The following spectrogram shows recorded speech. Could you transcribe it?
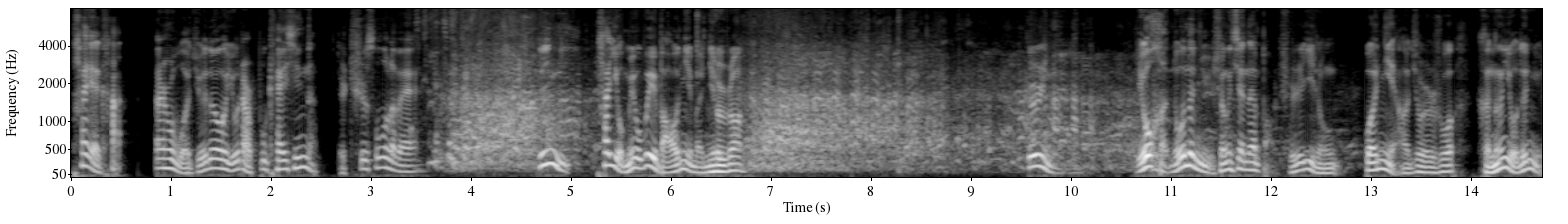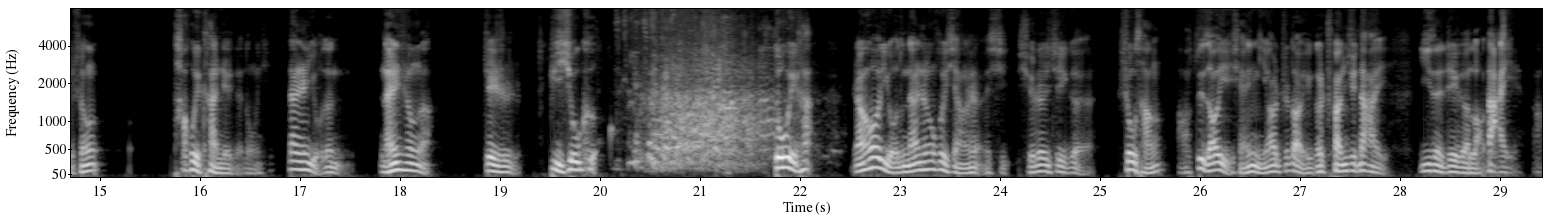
他也看，但是我觉得有点不开心呢，就吃醋了呗。所以你他有没有喂饱你们？你就说。”就是你，有很多的女生现在保持着一种观念啊，就是说，可能有的女生她会看这个东西，但是有的男生啊，这是必修课，都会看。然后有的男生会想着学学着这个收藏啊。最早以前，你要知道，有一个穿军大衣的这个老大爷啊，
